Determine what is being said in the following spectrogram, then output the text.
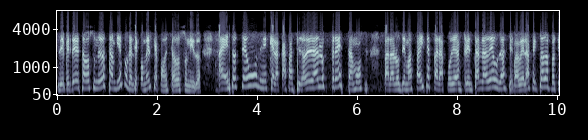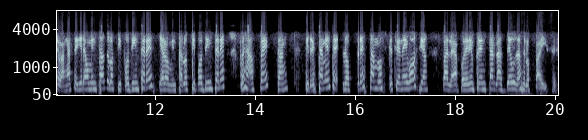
depende de Estados Unidos también, porque se comercia con Estados Unidos. A eso se une que la capacidad de dar los préstamos para los demás países para poder enfrentar la deuda se va a ver afectada porque van a seguir aumentando aumentando los tipos de interés y al aumentar los tipos de interés, pues afectan directamente los préstamos que se negocian para poder enfrentar las deudas de los países.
